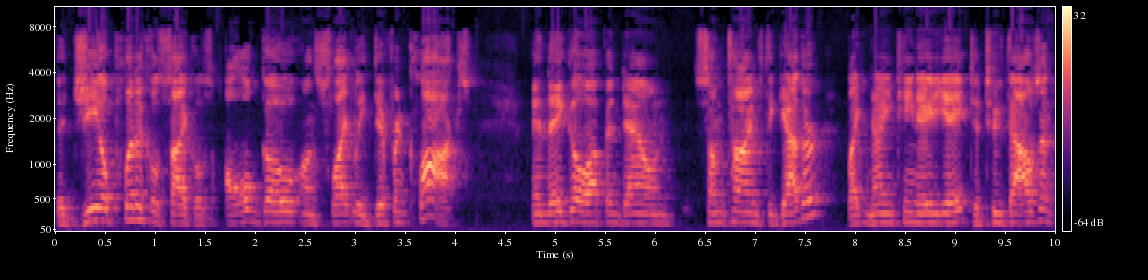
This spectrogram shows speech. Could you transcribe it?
the geopolitical cycles. All go on slightly different clocks, and they go up and down sometimes together, like 1988 to 2000.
